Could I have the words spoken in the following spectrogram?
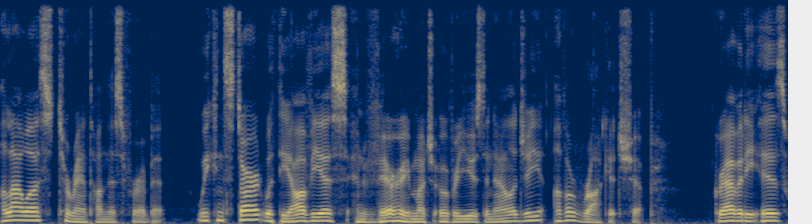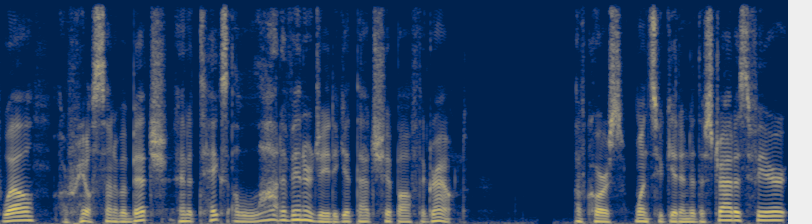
Allow us to rant on this for a bit. We can start with the obvious and very much overused analogy of a rocket ship. Gravity is, well, a real son of a bitch, and it takes a lot of energy to get that ship off the ground. Of course, once you get into the stratosphere,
